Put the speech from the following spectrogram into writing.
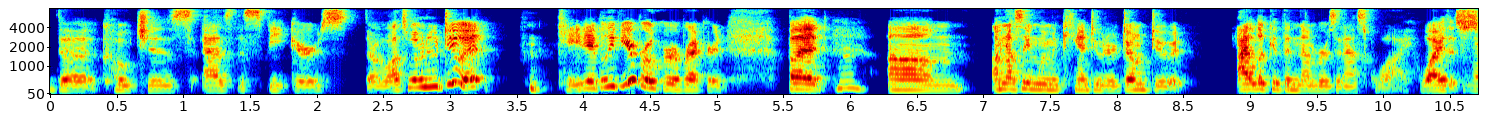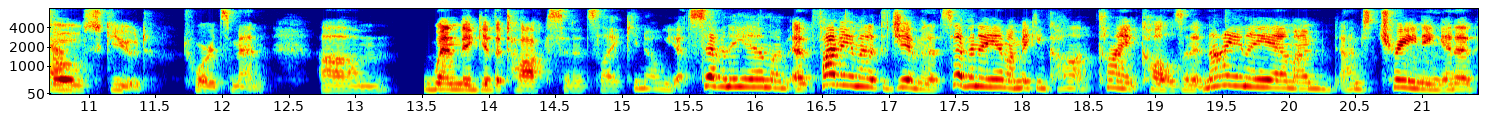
the coaches, as the speakers? There are lots of women who do it. Katie, I believe you're broker of record. But mm-hmm. um, I'm not saying women can't do it or don't do it. I look at the numbers and ask why. Why is it yeah. so skewed towards men? Um, when they give the talks and it's like you know at 7 a.m i'm at 5 a.m i'm at the gym and at 7 a.m i'm making client calls and at 9 a.m i'm i'm training and at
